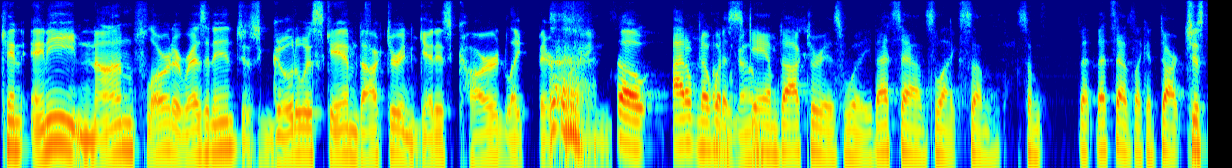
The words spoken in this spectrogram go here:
Can any non-Florida resident just go to a scam doctor and get his card like they're? So I don't know what a Bubblegum. scam doctor is, Woody. That sounds like some some that, that sounds like a dark Just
